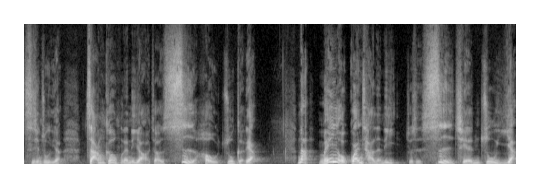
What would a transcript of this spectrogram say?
事前诸葛亮，掌控能力啊叫事后诸葛亮。那没有观察能力，就是事前猪一样。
